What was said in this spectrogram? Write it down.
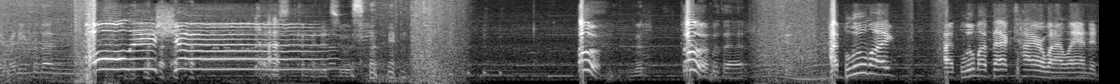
You ready for that? Holy shit! I just committed suicide. Uh, Good. Good uh. with that. Shit. I blew my, I blew my back tire when I landed.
